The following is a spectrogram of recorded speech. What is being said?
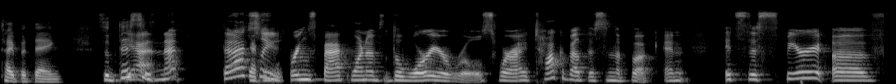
type of thing? So this yeah, is that that actually brings back one of the warrior rules where i talk about this in the book and it's the spirit of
